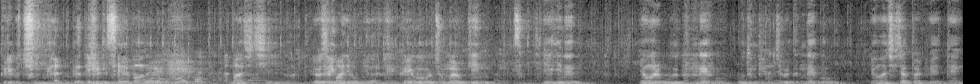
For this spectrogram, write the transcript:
그리고 중간 끝 이렇게 세 번을 마주친 것 같아요. 요새 많이 봅니다. 네, 그리고 정말 웃긴 얘기는 영화를 모두 끝내고 모든 편집을 끝내고 영화 제작 발표회 때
